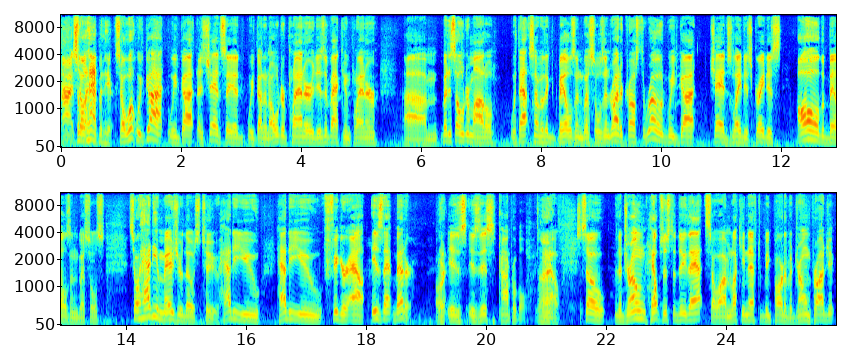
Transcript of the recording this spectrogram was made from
right, so, what happened here? So what we've got, we've got, as Chad said, we've got an older planter. It is a vacuum planter, um, but it's older model without some of the bells and whistles. And right across the road, we've got Chad's latest, greatest, all the bells and whistles. So how do you measure those two? How do you how do you figure out is that better? Or is is this comparable? you right. know. So the drone helps us to do that. So I'm lucky enough to be part of a drone project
